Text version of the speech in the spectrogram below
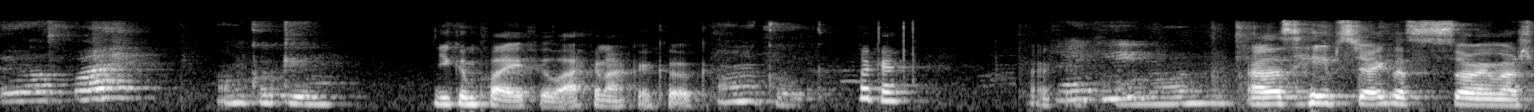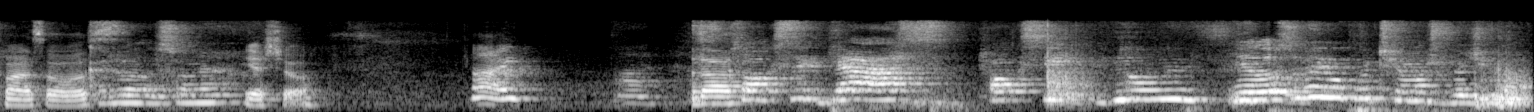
Are you play? I'm cooking. You can play if you like and I can cook. I want to cook. Okay. Jakey? Hold on. Oh, that's heaps, Jake. That's so much my Can I sauce. do this one now? Yeah, sure. Hi. Hi. Toxic gas. Toxic. No one's. Yeah, lots of people put too much Vegemite.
